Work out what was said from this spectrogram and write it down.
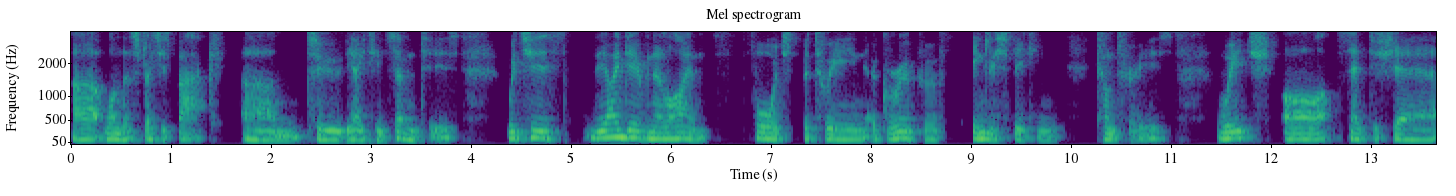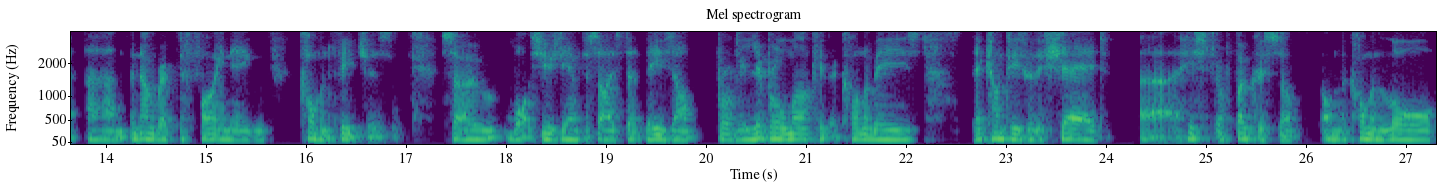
uh, one that stretches back um, to the 1870s, which is the idea of an alliance forged between a group of English speaking countries, which are said to share um, a number of defining common features. So, what's usually emphasized that these are broadly liberal market economies, they're countries with a shared uh, history or focus of on the common law.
